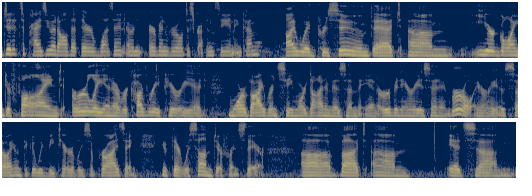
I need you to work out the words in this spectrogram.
Did it surprise you at all that there wasn't an urban rural discrepancy in income? I would presume that um, you're going to find early in a recovery period more vibrancy, more dynamism in urban areas than in rural areas. So I don't think it would be terribly surprising if there was some difference there. Uh, but um, it's um,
